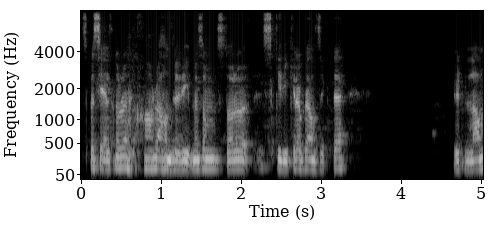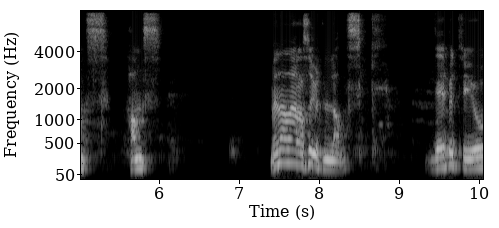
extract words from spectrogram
Spesielt når du har det andre rimet som står og skriker opp i ansiktet. Utenlands. Hans. Men han er altså utenlandsk. Det betyr jo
